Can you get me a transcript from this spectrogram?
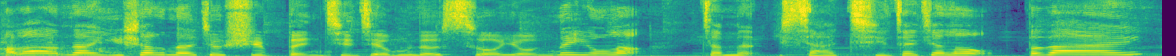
好了，那以上呢就是本期节目的所有内容了。咱们下期再见喽，拜拜。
